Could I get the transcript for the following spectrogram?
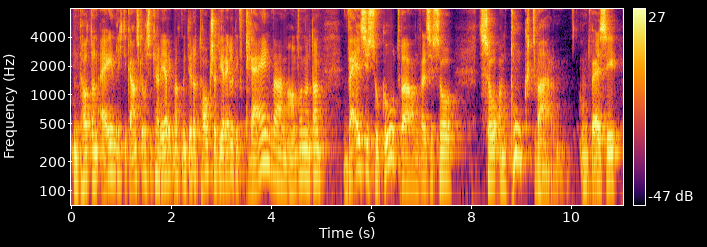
und hat dann eigentlich die ganz große Karriere gemacht mit ihrer Talkshow, die relativ klein war am Anfang und dann, weil sie so gut war und weil sie so, so am Punkt waren und weil sie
